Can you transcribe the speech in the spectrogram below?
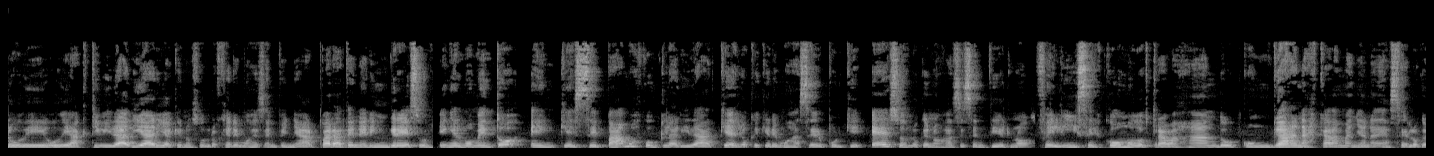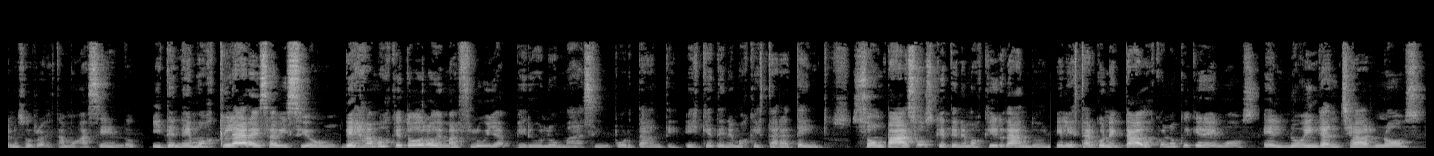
o de, actividad diaria que nosotros queremos desempeñar para tener ingresos, en el momento en que sepamos con claridad qué es lo que queremos hacer, porque eso es lo que nos hace sentirnos felices, cómodos, trabajando, con ganas cada mañana de hacer lo que nosotros estamos haciendo, y tenemos clara esa visión, dejamos que todo lo demás fluya, pero lo más importante es que tenemos que estar atentos. Son pasos que tenemos que ir dando, el estar conectados con lo que queremos, el no engancharnos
